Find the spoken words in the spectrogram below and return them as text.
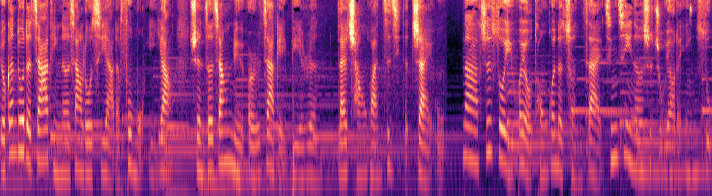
有更多的家庭呢，像罗齐亚的父母一样，选择将女儿嫁给别人来偿还自己的债务。那之所以会有同婚的存在，经济呢是主要的因素。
